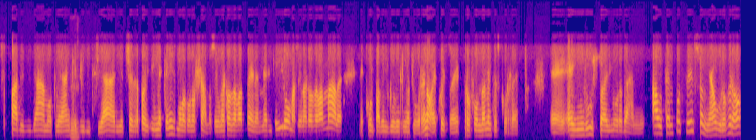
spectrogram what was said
spade di Damocle anche mm. giudiziarie, eccetera. Poi il meccanismo lo conosciamo, se una cosa va bene è merito di Roma, se una cosa va male è colpa del governatore. No, e questo è profondamente scorretto, è, è ingiusto ai loro danni. Al tempo stesso mi auguro però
